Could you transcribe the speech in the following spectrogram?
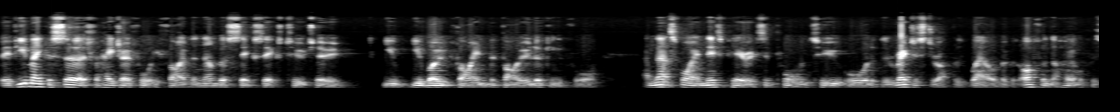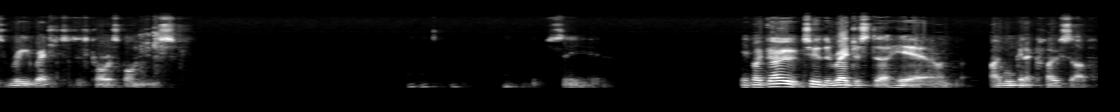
But if you make a search for HO45, the number 6622, you, you won't find the file you're looking for. And that's why in this period it's important to order the register up as well, because often the Home Office re-registers its correspondence. Let's see here. If I go to the register here, I will get a close-up.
